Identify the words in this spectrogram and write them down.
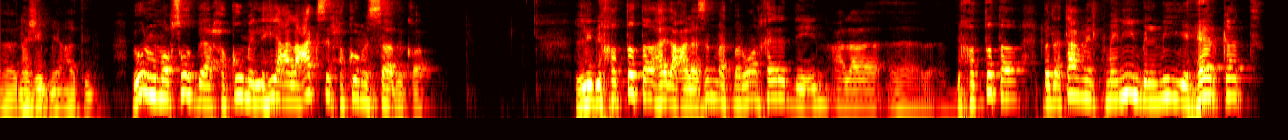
آه نجيب مئاتي بيقول انه مبسوط بهالحكومه اللي هي على عكس الحكومة السابقة اللي بخطتها هذا على ذمة مروان خير الدين على آه، بخطتها بدها تعمل 80% هيركت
